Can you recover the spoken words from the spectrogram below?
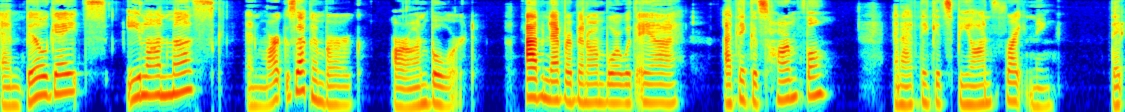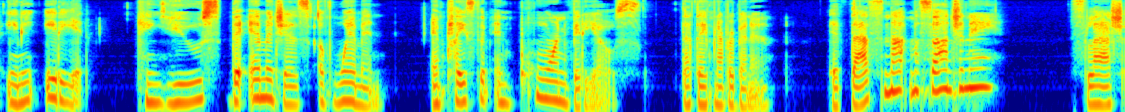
and Bill Gates, Elon Musk, and Mark Zuckerberg are on board. I've never been on board with AI. I think it's harmful, and I think it's beyond frightening that any idiot can use the images of women and place them in porn videos that they've never been in. If that's not misogyny slash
